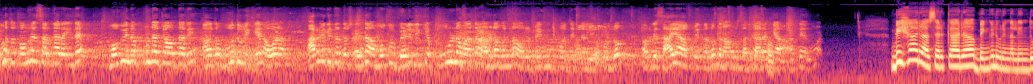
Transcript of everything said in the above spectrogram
ಇವತ್ತು ಕಾಂಗ್ರೆಸ್ ಸರ್ಕಾರ ಇದೆ. ಮಗುವಿನ ಪೂರ್ಣ ಜವಾಬ್ದಾರಿ ಅದರ ಓದುವಿಕೆ, ಅವಳ ಆರೋಗ್ಯದ ದೃಷ್ಟಿಯಿಂದ ಆ ಮಗು ಬೆಳಿಲಿಕ್ಕೆ ಪೂರ್ಣವಾದ ಹಣವನ್ನು ಅವರು ಬೇಕಿಂಗ್ ಡಿಪಾಸಿಟ್ನಲ್ಲಿ ಇಟ್ಕೊಂಡು ಅವರಿಗೆ ಸಹಾಯ ಆಗಬೇಕನ್ನೋದು ನಾವು ಸರ್ಕಾರಕ್ಕೆ ಮಾಡಿ ಬಿಹಾರ ಸರ್ಕಾರ ಬೆಂಗಳೂರಿನಲ್ಲಿಂದು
